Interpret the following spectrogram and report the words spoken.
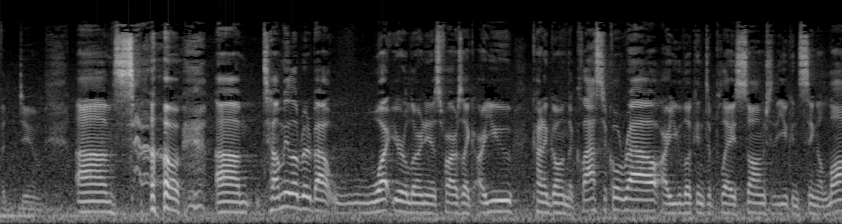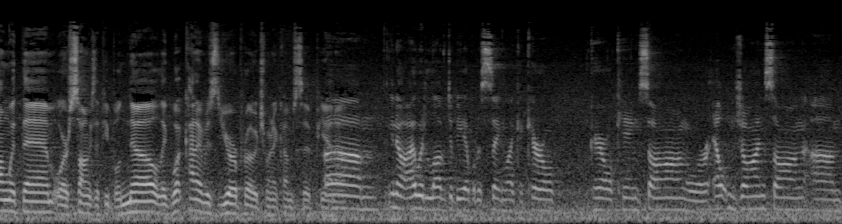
badoom. Um, so, um, tell me a little bit about what you're learning as far as like, are you kind of going the classical route? Are you looking to play songs so that you can sing along with them, or songs that people know? Like, what kind of is your approach when it comes to piano? Um, you know, I would love to be able to sing like a Carole Carole King song or Elton John song. Um,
